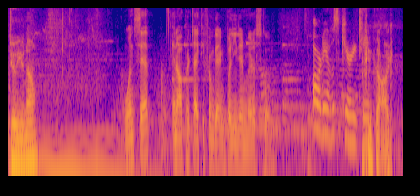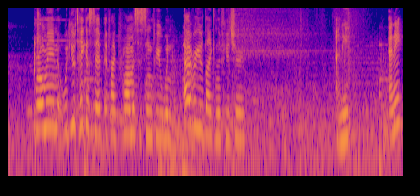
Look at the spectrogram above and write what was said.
Do you know? One sip, and I'll protect you from getting bullied in middle school. Already have a security team. Dog. Roman, would you take a sip if I promise to sing for you whenever you'd like in the future? Any, any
